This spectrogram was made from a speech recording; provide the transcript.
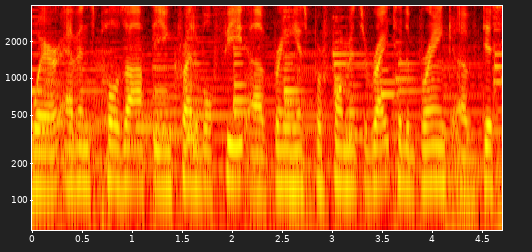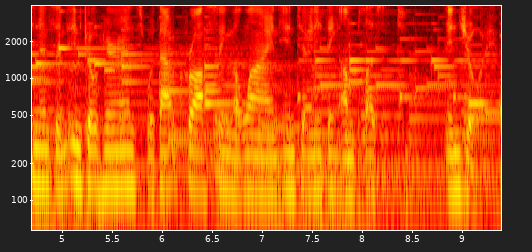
where Evans pulls off the incredible feat of bringing his performance right to the brink of dissonance and incoherence without crossing the line into anything unpleasant. Enjoy.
